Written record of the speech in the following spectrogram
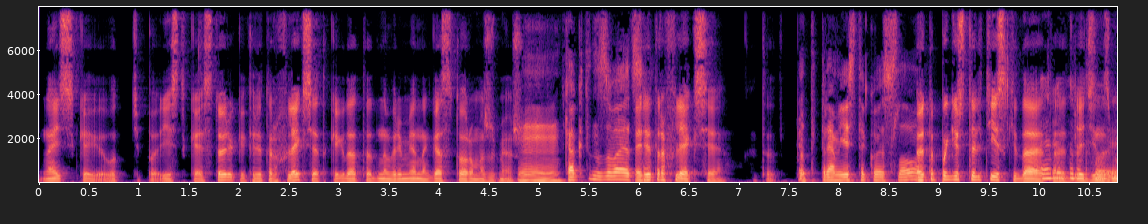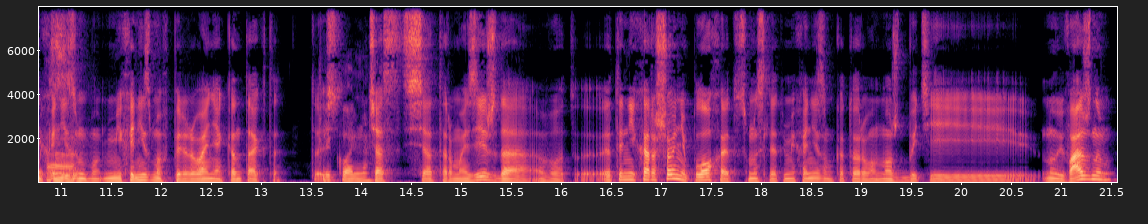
Знаете, вот типа есть такая история, как ретрофлексия, это когда ты одновременно газ тормоз жмешь. Mm-hmm. Как это называется? Ретрофлексия. Это, это прям есть такое слово? Это по-гештальтистски, да. Это один из механизм, механизмов прерывания контакта. То Прикольно. есть часто себя тормозишь, да, вот. Это не хорошо, не плохо, это в смысле, это механизм, который он может быть и, ну, и важным,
